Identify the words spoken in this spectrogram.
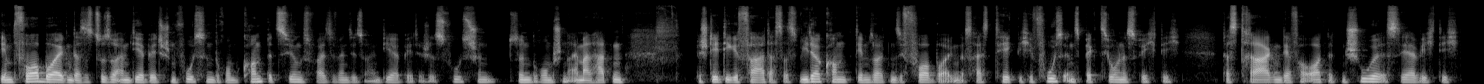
dem vorbeugen, dass es zu so einem diabetischen Fußsyndrom kommt, beziehungsweise wenn Sie so ein diabetisches Fußsyndrom schon einmal hatten, besteht die Gefahr, dass das wiederkommt. Dem sollten Sie vorbeugen. Das heißt, tägliche Fußinspektion ist wichtig. Das Tragen der verordneten Schuhe ist sehr wichtig.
